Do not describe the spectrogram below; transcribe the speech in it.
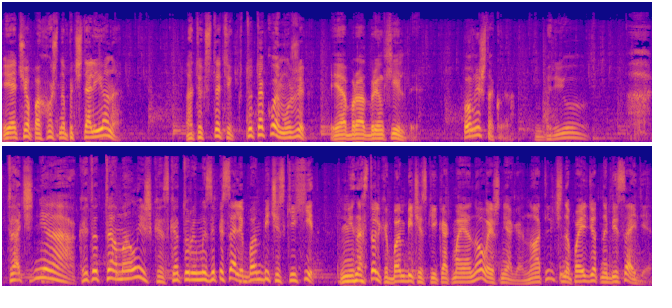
Я чё, похож на почтальона? А ты, кстати, кто такой мужик? Я брат Брюнхильды. Помнишь такое? Брю... Точняк! Это та малышка, с которой мы записали бомбический хит. Не настолько бомбический, как моя новая шняга, но отлично пойдет на бисайде.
